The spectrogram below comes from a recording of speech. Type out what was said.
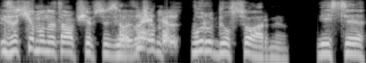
И зачем он это вообще все сделал? Зачем вырубил всю армию? Весь э,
